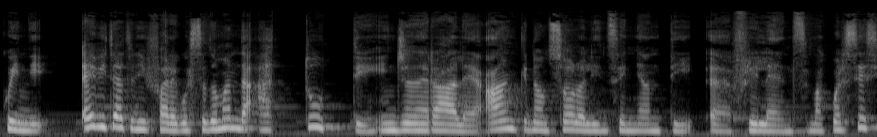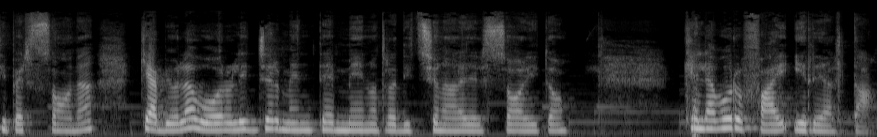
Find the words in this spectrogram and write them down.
Quindi evitate di fare questa domanda a tutti in generale, anche non solo agli insegnanti eh, freelance, ma a qualsiasi persona che abbia un lavoro leggermente meno tradizionale del solito. Che lavoro fai in realtà?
